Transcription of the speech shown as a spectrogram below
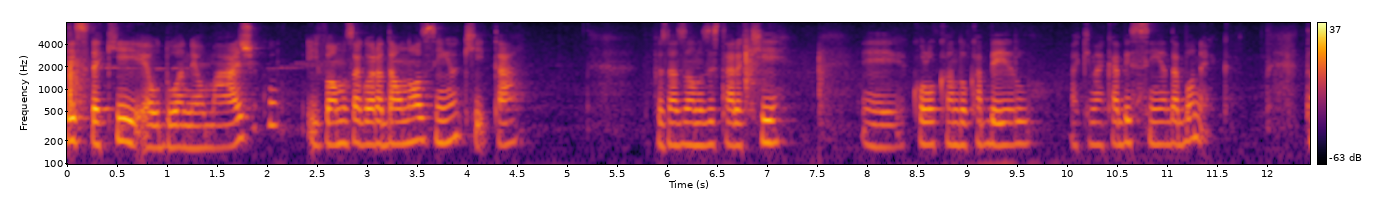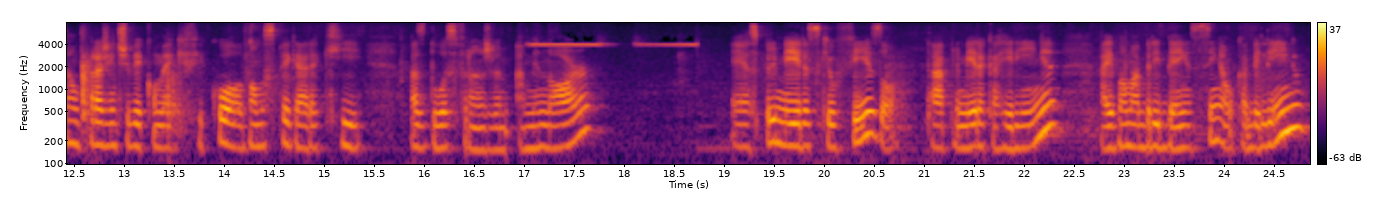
Esse daqui é o do anel mágico e vamos agora dar um nozinho aqui, tá? Depois nós vamos estar aqui é, colocando o cabelo aqui na cabecinha da boneca. Então, para a gente ver como é que ficou, ó, vamos pegar aqui as duas franjas, a menor, é as primeiras que eu fiz, ó, tá? A primeira carreirinha, aí vamos abrir bem assim, ó, o cabelinho,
